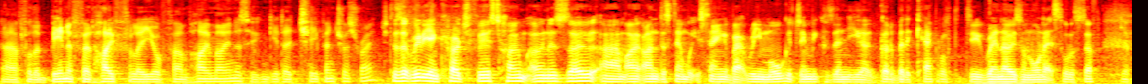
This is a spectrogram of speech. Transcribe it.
uh, for the benefit, hopefully, of um, homeowners who can get a cheap interest rate. Does it really encourage first home owners, though? Um, I understand what you're saying about remortgaging because then you've got a bit of capital to do renos and all that sort of stuff. Yep.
